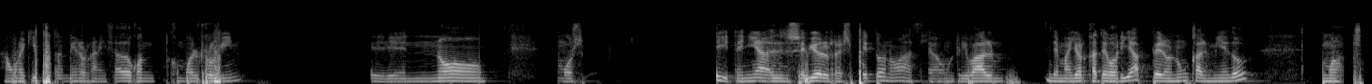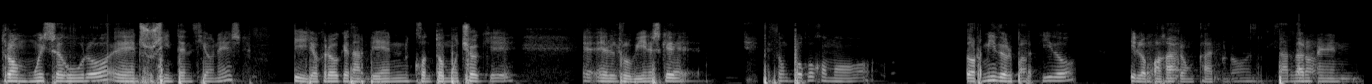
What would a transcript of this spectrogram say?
a un equipo también organizado como el Rubín. no, sí, tenía, se vio el respeto ¿no? hacia un rival de mayor categoría, pero nunca el miedo. Mostró muy seguro en sus intenciones y yo creo que también contó mucho que el Rubín es que empezó un poco como dormido el partido y lo pagaron caro, ¿no? Tardaron en,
